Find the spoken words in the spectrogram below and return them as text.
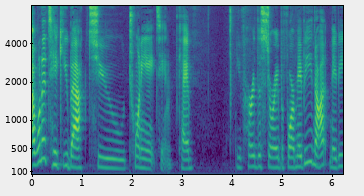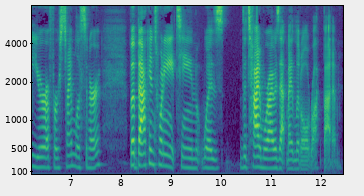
I want to take you back to 2018, okay? You've heard the story before, maybe not, maybe you're a first time listener but back in 2018 was the time where I was at my little rock bottom.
